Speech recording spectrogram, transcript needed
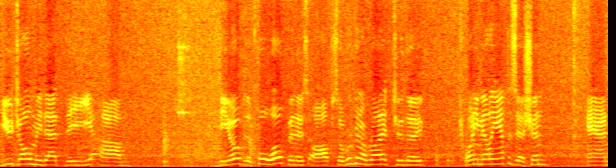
You told me that the, um, the, the full open is off, so we're going to run it to the 20 milliamp position and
